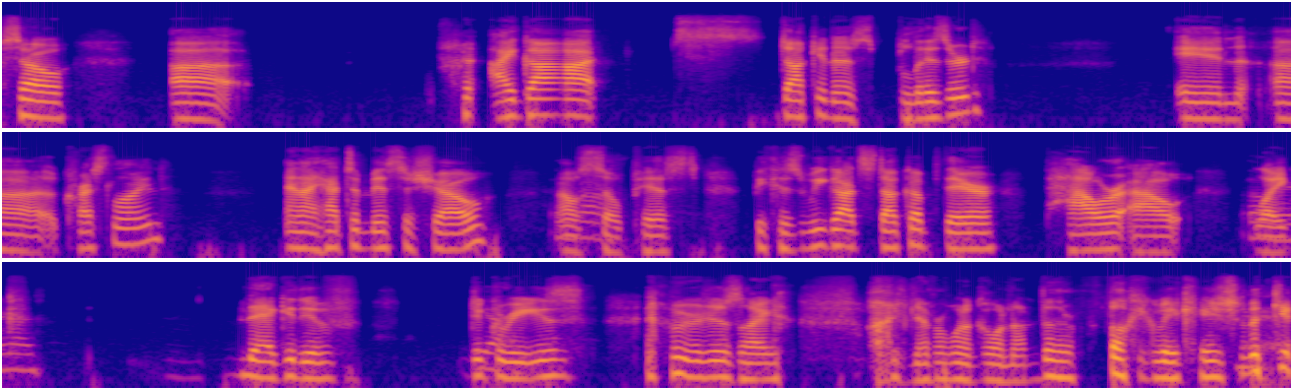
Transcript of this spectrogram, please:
so uh I got stuck in a blizzard in uh, Crestline, and I had to miss a show. I was wow. so pissed because we got stuck up there, power out, Oh like negative Yeah. degrees. We were just like, I never want to go on another fucking vacation again.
